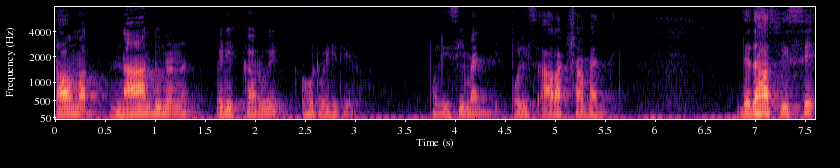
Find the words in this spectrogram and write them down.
තවමත් නාඳුනන වෙඩික්කරුවෙක් ඔහුට වෙඩි තියෙනවා. පොලිසිය මැද්දේ, පොලිස් ආරක්ෂා මැද්දේ. 2020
